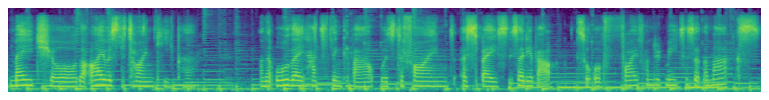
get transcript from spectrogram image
made sure that I was the timekeeper and that all they had to think about was to find a space. It's only about sort of 500 metres at the max.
